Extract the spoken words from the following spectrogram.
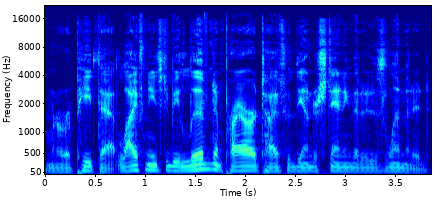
I'm going to repeat that. Life needs to be lived and prioritized with the understanding that it is limited.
